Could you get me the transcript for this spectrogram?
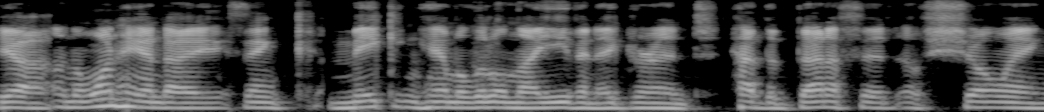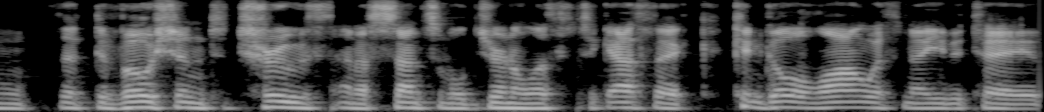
Yeah, on the one hand, I think making him a little naive and ignorant had the benefit of showing that devotion to truth and a sensible journalistic ethic can go along with naivete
